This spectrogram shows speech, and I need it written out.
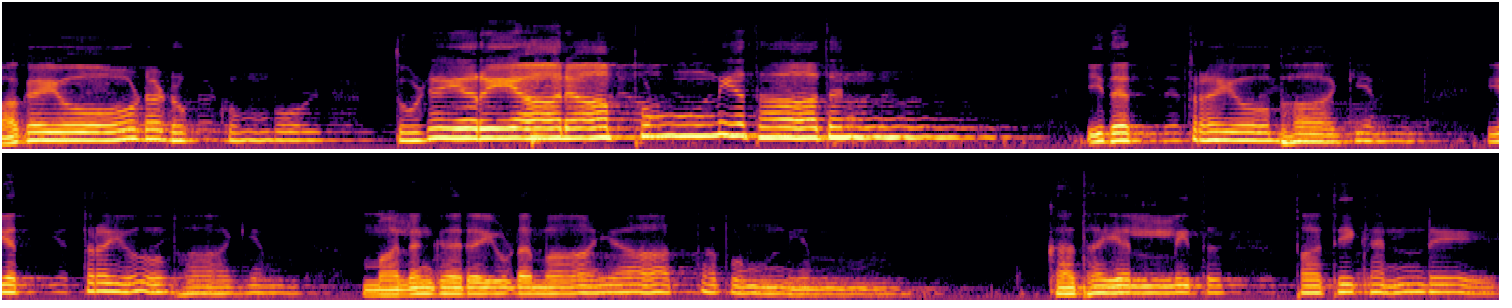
പകയോടടുക്കുമ്പോൾ തുഴയെറിയാനാ പുണ്യതാതൻ. ഇതെത്രയോ ഭാഗ്യം എത്രയോ ഭാഗ്യം മലങ്കരയുടെ മായാത്ത പുണ്യം. കഥയല്ലിത് പഥികന്റെ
